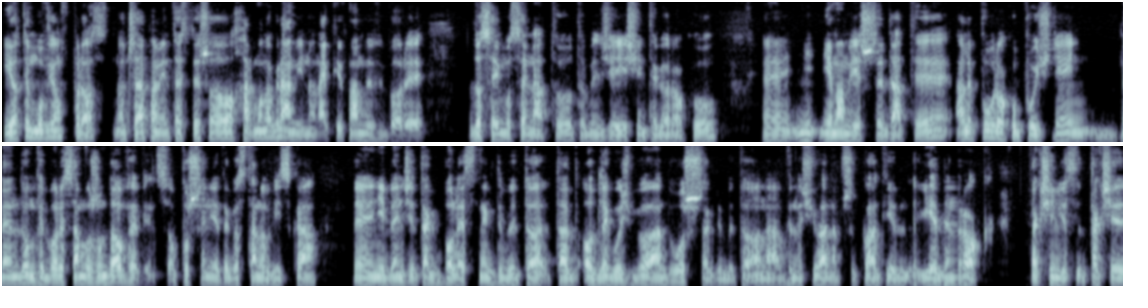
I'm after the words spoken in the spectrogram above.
I o tym mówią wprost. No, trzeba pamiętać też o harmonogramie. No, najpierw mamy wybory do Sejmu Senatu, to będzie jesień tego roku. E, nie, mamy jeszcze daty, ale pół roku później będą wybory samorządowe, więc opuszczenie tego stanowiska e, nie będzie tak bolesne, gdyby to, ta odległość była dłuższa, gdyby to ona wynosiła na przykład jeden, jeden rok. Tak się, nie, tak się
